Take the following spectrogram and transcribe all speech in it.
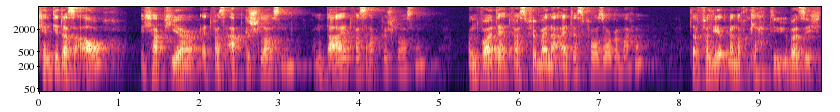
Kennt ihr das auch? Ich habe hier etwas abgeschlossen und da etwas abgeschlossen und wollte etwas für meine Altersvorsorge machen. Da verliert man doch glatt die Übersicht.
